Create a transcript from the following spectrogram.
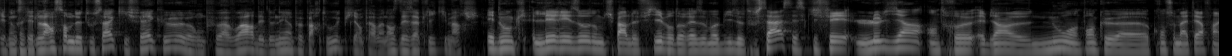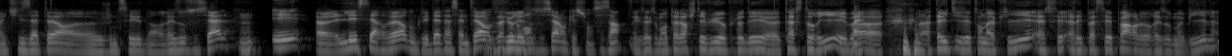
Et donc, c'est l'ensemble de tout ça qui fait qu'on euh, peut avoir des données un peu partout et puis en permanence des applis qui marchent. Et donc, les réseaux, donc tu parles de fibre, de réseaux mobiles, de tout ça, c'est ce qui fait le lien entre eh bien, euh, nous en tant que consommateurs, enfin utilisateurs, je ne sais, d'un réseau social mmh. et les serveurs, donc les data centers du réseau social en question, c'est ça? Exactement. Tout à l'heure, je t'ai vu uploader ta story et bah, voilà, tu as utilisé ton appli, elle, elle est passé par le réseau mobile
